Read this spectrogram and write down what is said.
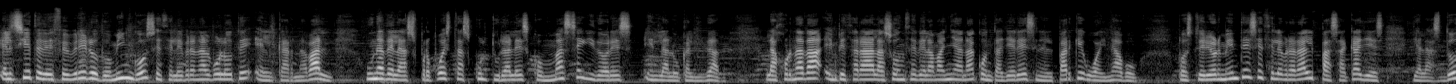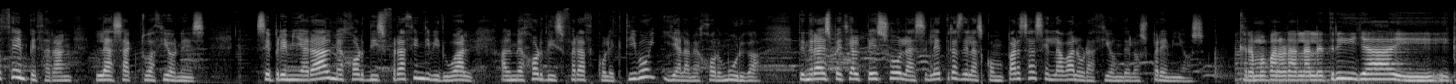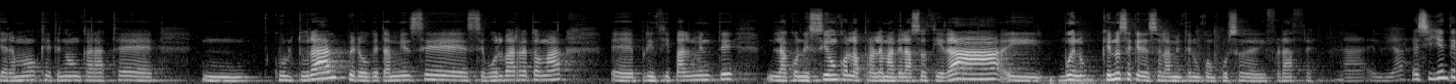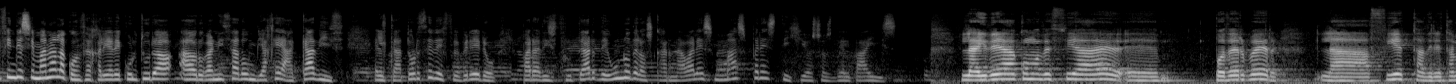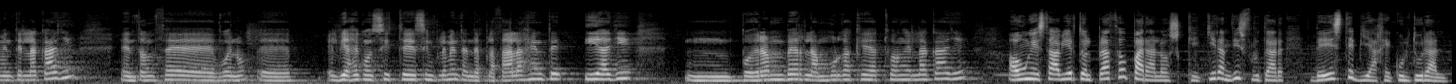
El 7 de febrero, domingo, se celebra en Albolote el Carnaval, una de las propuestas culturales con más seguidores en la localidad. La jornada empezará a las 11 de la mañana con talleres en el Parque Guainabo. Posteriormente se celebrará el pasacalles y a las 12 empezarán las actuaciones. Se premiará al mejor disfraz individual, al mejor disfraz colectivo y a la mejor murga. Tendrá especial peso las letras de las comparsas en la valoración de los premios. Queremos valorar las letrillas y, queremos que tenga un carácter mm, cultural, pero que también se, vuelva a retomar eh, principalmente la conexión con los problemas de la sociedad y, bueno, que no se quede solamente en un concurso de disfraces. El siguiente fin de semana la Concejalía de Cultura ha organizado un viaje a Cádiz el 14 de febrero para disfrutar de uno de los carnavales más prestigiosos del país. La idea, como decía, es eh, poder ver la fiesta directamente en la calle. Entonces, bueno, eh, el viaje consiste simplemente en desplazar a la gente y allí mm, podrán ver las murgas que actúan en la calle Aún está abierto el plazo para los que quieran disfrutar de este viaje cultural.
